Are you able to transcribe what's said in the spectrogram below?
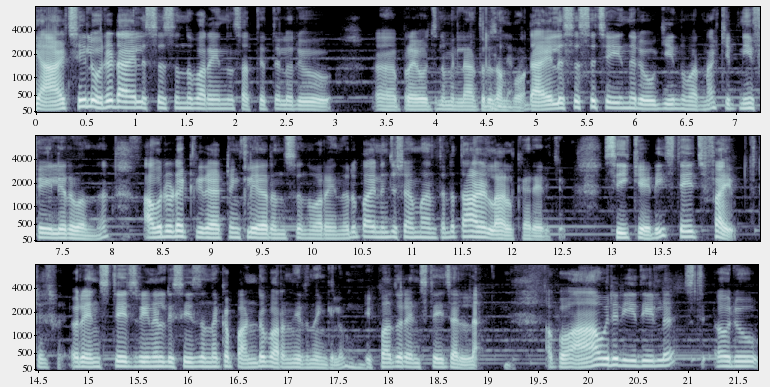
ഈ ആഴ്ചയിൽ ഒരു ഡയാലിസിസ് എന്ന് പറയുന്നത് സത്യത്തിൽ ഒരു പ്രയോജനമില്ലാത്തൊരു സംഭവം. ഡയാലിസിസ് ചെയ്യുന്ന രോഗി എന്ന് പറഞ്ഞാൽ കിഡ്നി ഫെയിലിയർ വന്ന് അവരുടെ ക്രിയാറ്റിൻ ക്ലിയറൻസ് എന്ന് പറയുന്ന ഒരു പതിനഞ്ച് ശതമാനത്തിന്റെ താഴെയുള്ള ആൾക്കാരായിരിക്കും. C K D stage five. Stage five. ഒരു എൻ സ്റ്റേജ് റീനൽ ഡിസീസ് എന്നൊക്കെ പണ്ട് പറഞ്ഞിരുന്നെങ്കിലും ഇപ്പോൾ അതൊരു എൻ സ്റ്റേജ് അല്ല അപ്പോൾ ആ ഒരു രീതിയിൽ ഒരു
